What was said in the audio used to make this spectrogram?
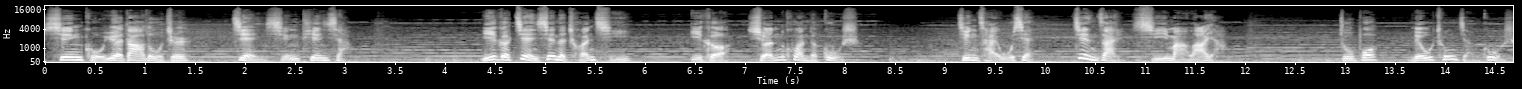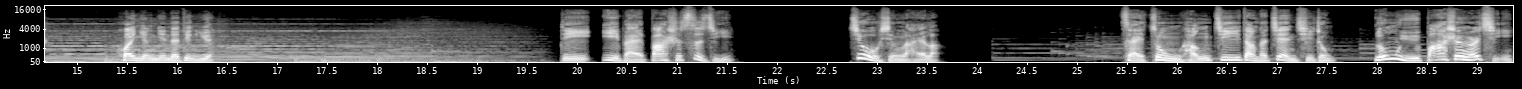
新古月大陆之剑行天下，一个剑仙的传奇，一个玄幻的故事，精彩无限，尽在喜马拉雅。主播刘冲讲故事，欢迎您的订阅。第一百八十四集，救星来了。在纵横激荡的剑气中，龙宇拔身而起。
